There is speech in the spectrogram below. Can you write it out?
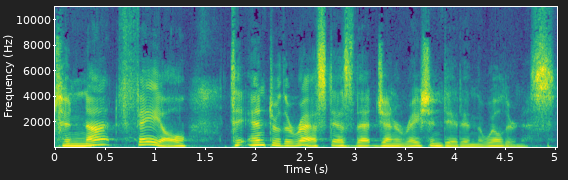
to not fail to enter the rest as that generation did in the wilderness.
